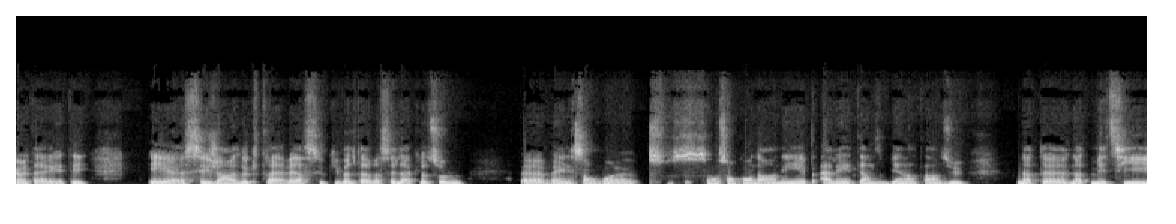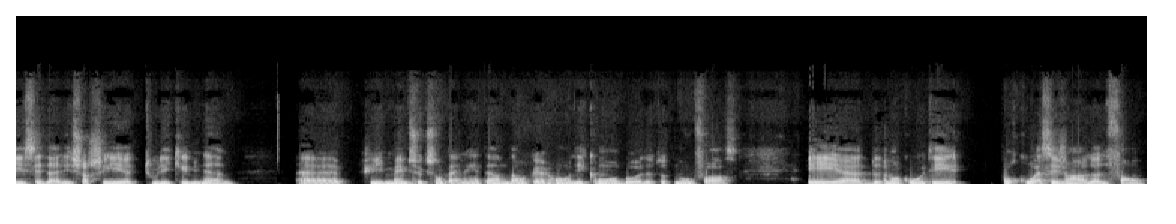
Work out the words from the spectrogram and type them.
ont été arrêtés. Et euh, ces gens-là qui traversent ou qui veulent traverser la clôture, euh, ben sont, euh, sont sont condamnés à l'interne, bien entendu. Notre notre métier, c'est d'aller chercher tous les criminels. Euh, puis même ceux qui sont à l'interne. Donc, euh, on les combat de toutes nos forces. Et euh, de mon côté, pourquoi ces gens-là le font,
